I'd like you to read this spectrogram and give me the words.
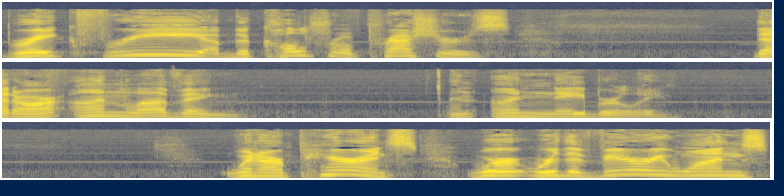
break free of the cultural pressures that are unloving and unneighborly. When our parents were, were the very ones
